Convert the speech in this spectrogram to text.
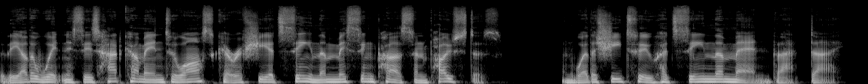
but the other witnesses had come in to ask her if she had seen the missing person posters and whether she too had seen the men that day.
